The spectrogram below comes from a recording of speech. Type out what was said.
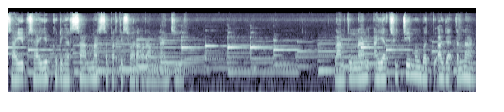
Sayup-sayup ku dengar samar seperti suara orang mengaji. Lantunan ayat suci membuatku agak tenang.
